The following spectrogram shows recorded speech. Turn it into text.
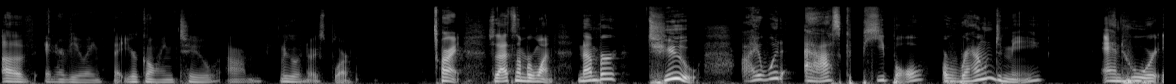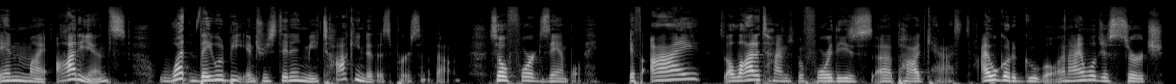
of interviewing that you're going to um, you're going to explore. All right, so that's number one. Number two, I would ask people around me and who were in my audience what they would be interested in me talking to this person about. So, for example, if I, a lot of times before these uh, podcasts, I will go to Google and I will just search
